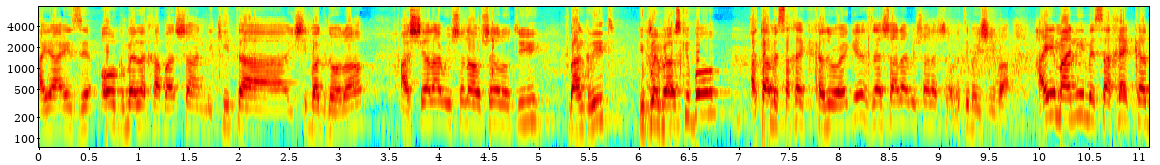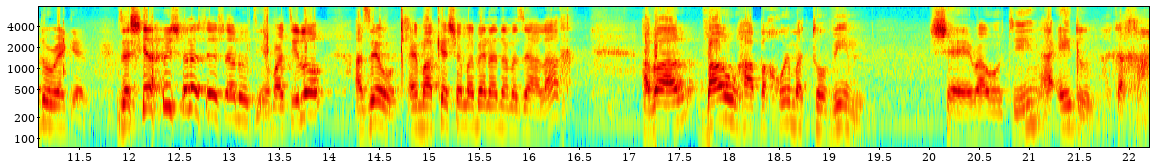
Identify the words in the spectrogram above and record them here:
היה איזה אוג מלך הבשן מכיתה ישיבה גדולה, השאלה הראשונה הוא שואל אותי באנגלית, you play basketball? אתה משחק כדורגל? זו השאלה הראשונה ששאלו אותי בישיבה. האם אני משחק כדורגל? זו השאלה הראשונה ששאלו אותי. אמרתי לא, אז זהו, הקשר עם הבן אדם הזה הלך. אבל באו הבחורים הטובים שראו אותי, האדל, ככה,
